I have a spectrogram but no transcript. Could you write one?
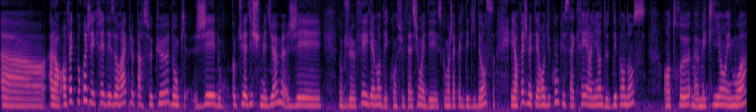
Alors, en fait, pourquoi j'ai créé des oracles? Parce que, donc, j'ai, donc, comme tu l'as dit, je suis médium. J'ai, donc, je fais également des consultations et des, ce que moi j'appelle des guidances. Et en fait, je m'étais rendu compte que ça crée un lien de dépendance entre euh, mes clients et moi.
